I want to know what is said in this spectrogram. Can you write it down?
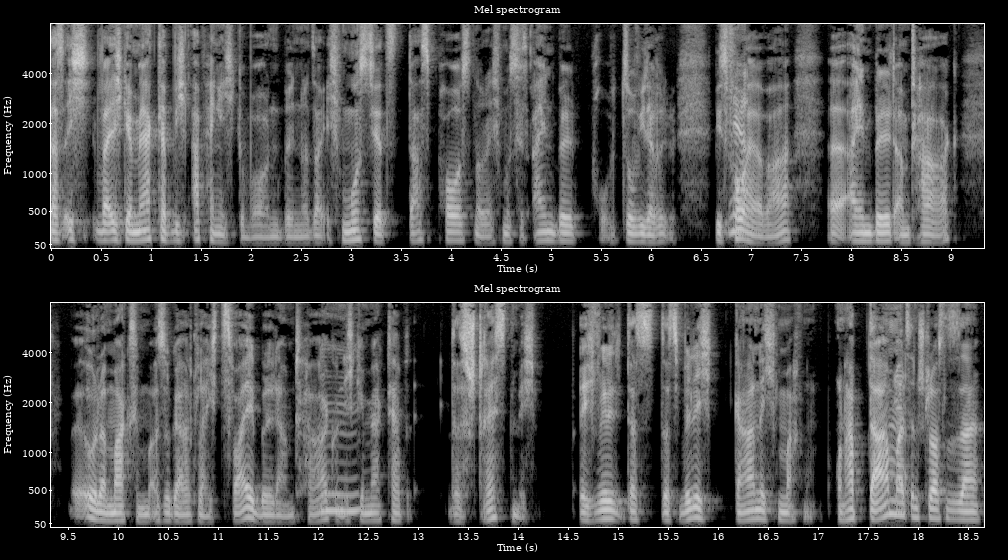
dass ich, weil ich gemerkt habe, wie ich abhängig geworden bin und sage, ich muss jetzt das posten oder ich muss jetzt ein Bild, so wie, wie es vorher ja. war, äh, ein Bild am Tag äh, oder maximal sogar gleich zwei Bilder am Tag mhm. und ich mhm. gemerkt habe, das stresst mich ich will, das, das will ich gar nicht machen. Und habe damals ja. entschlossen zu sagen,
